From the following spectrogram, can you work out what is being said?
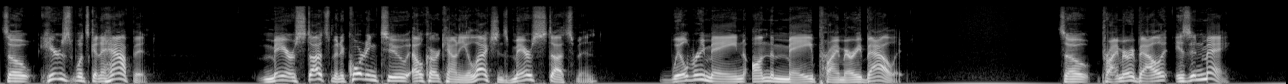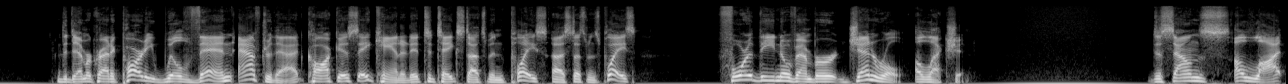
So here's what's going to happen. Mayor Stutzman, according to Elkhart County elections, Mayor Stutzman will remain on the May primary ballot. So primary ballot is in May. The Democratic Party will then, after that, caucus a candidate to take Stutzman place, uh, Stutzman's place for the November general election. This sounds a lot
